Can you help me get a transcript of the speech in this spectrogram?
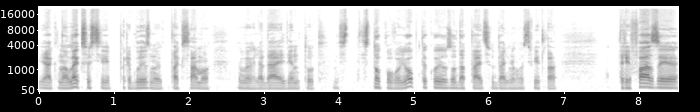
Як на Lexus, приблизно так само виглядає він тут. З топовою оптикою з адаптацією дальнього світла. Три фази,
